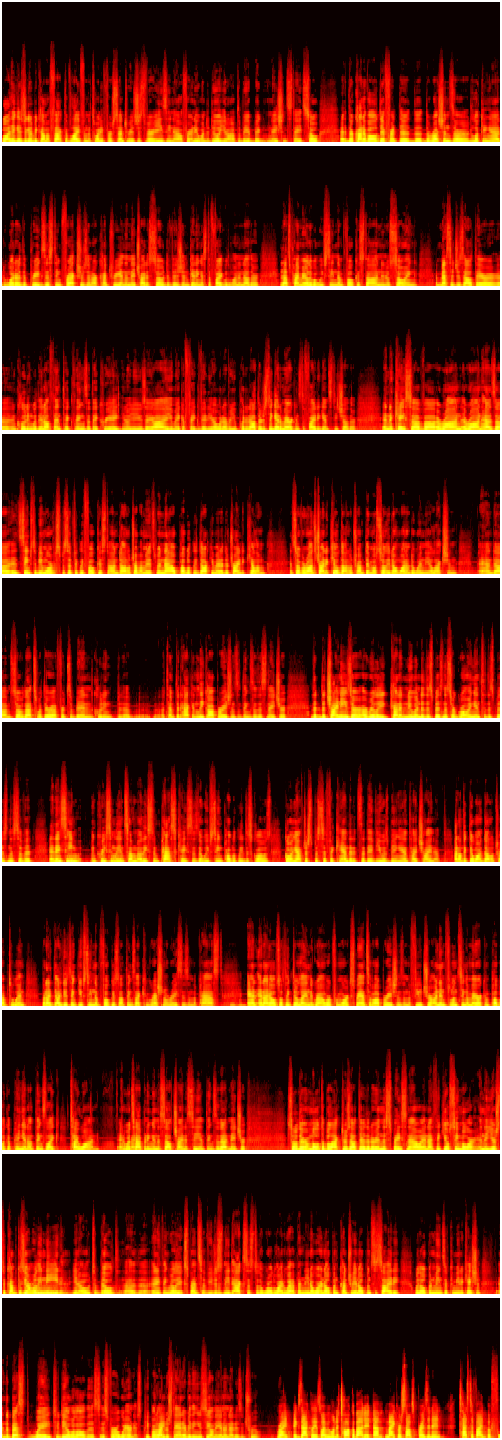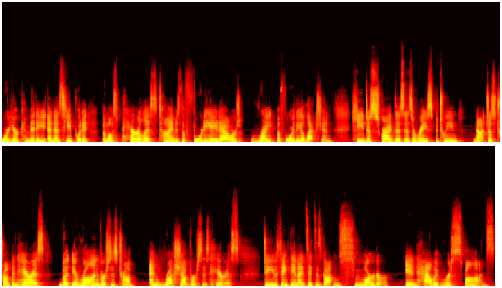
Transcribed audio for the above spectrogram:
Well, I think it's going to become a fact of life in the 21st century. It's just very easy now for anyone to do it. You don't have to be a big nation state. So uh, they're kind of all different. The, the, the Russians are looking at what are the pre-existing fractures in our country, and then they try to sow division, getting us to fight with one another. That's primarily what we've seen them focused on, you know, sowing messages out there, uh, including with inauthentic things that they create. You know, you use AI, you make a fake video, whatever, you put it out there just to get Americans to fight against each other. In the case of uh, Iran, Iran has, uh, it seems to be more specifically focused on Donald Trump. I mean, it's been now publicly documented they're trying to kill him. And so if Iran's trying to kill Donald Trump, they most certainly don't want him to win the election. And um, so that's what their efforts have been, including uh, attempted hack and leak operations and things of this nature the, the Chinese are, are really kind of new into this business or growing into this business of it. And they seem increasingly, in some, at least in past cases that we've seen publicly disclosed, going after specific candidates that they view as being anti China. I don't think they want Donald Trump to win, but I, I, do think you've seen them focus on things like congressional races in the past. Mm-hmm. And, and I also think they're laying the groundwork for more expansive operations in the future on influencing American public opinion on things like Taiwan and what's right. happening in the South China Sea and things of that nature. So there are multiple actors out there that are in the space now, and I think you'll see more in the years to come because you don't really need, you know, to build uh, anything really expensive. You just mm-hmm. need access to the World Wide Web, and you know, we're an open country, an open society with open means of communication. And the best way to deal with all this is for awareness. People to right. understand everything you see on the internet isn't true. Right, exactly. That's why we want to talk about it. Um, Microsoft's president testified before your committee, and as he put it, the most perilous time is the 48 hours right before the election. He described this as a race between not just Trump and Harris, but Iran versus Trump and Russia versus Harris. Do you think the United States has gotten smarter in how it responds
